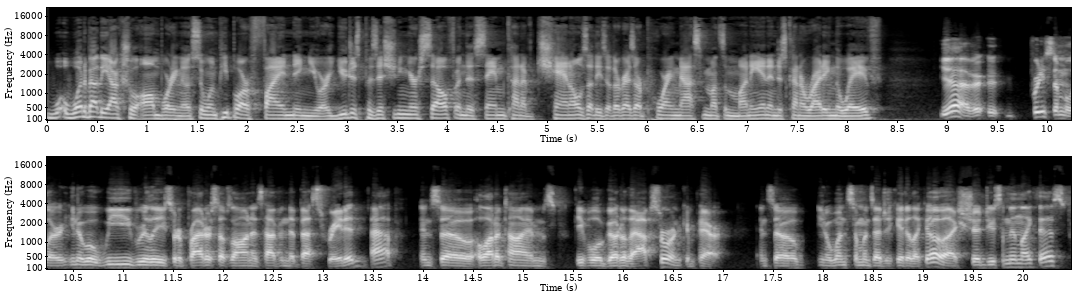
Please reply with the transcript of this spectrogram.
what about the actual onboarding though? So when people are finding you, are you just positioning yourself in the same kind of channels that these other guys are pouring massive amounts of money in and just kind of riding the wave? Yeah, pretty similar. You know, what we really sort of pride ourselves on is having the best rated app. And so a lot of times people will go to the app store and compare. And so, you know, once someone's educated, like, oh, I should do something like this,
